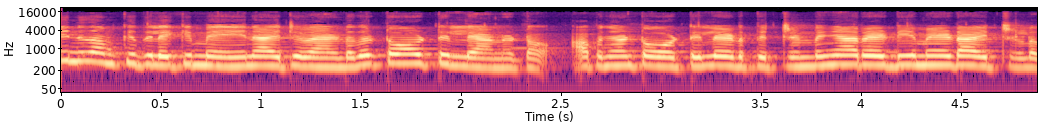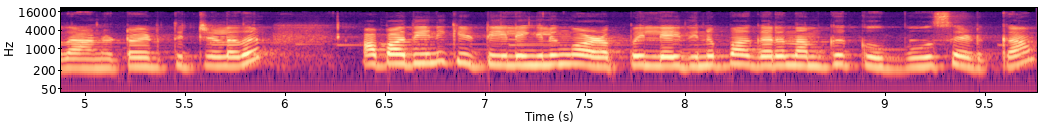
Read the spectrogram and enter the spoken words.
ഇനി നമുക്കിതിലേക്ക് മെയിനായിട്ട് വേണ്ടത് ടോട്ടിലാണ് കേട്ടോ. അപ്പോൾ ഞാൻ ടോട്ടിൽ എടുത്തിട്ടുണ്ട്. ഞാൻ റെഡിമെയ്ഡ് ആയിട്ടുള്ളതാണ് കേട്ടോ എടുത്തിട്ടുള്ളത്. അപ്പോൾ അതിന് കിട്ടിയില്ലെങ്കിലും കുഴപ്പമില്ല. ഇതിന് പകരം നമുക്ക് കുബൂസ് എടുക്കാം.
